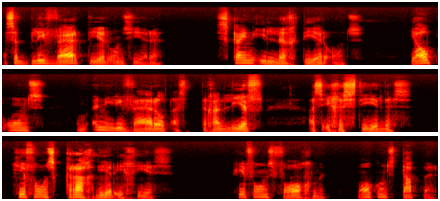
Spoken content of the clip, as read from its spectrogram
Asseblief werk deur ons Here. Skyn u lig deur ons. Help ons om in hierdie wêreld as te gaan leef as u gestuurdes. Geef vir ons krag deur u gees. Geef vir ons waagmoed. Maak ons dapper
